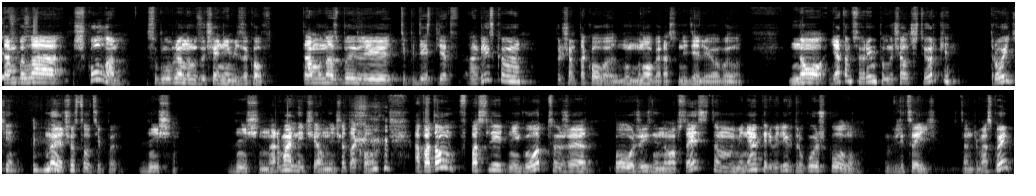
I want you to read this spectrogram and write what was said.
Там была школа с углубленным изучением языков. Там у нас были типа 10 лет английского, причем такого, ну, много раз в неделю его было. Но я там все время получал четверки, тройки. Мгм. Ну, я чувствовал, типа, днище. Днище. Нормальный чел, ничего такого. А потом в последний год уже по жизненным обстоятельствам меня перевели в другую школу, в лицей в центре Москвы.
